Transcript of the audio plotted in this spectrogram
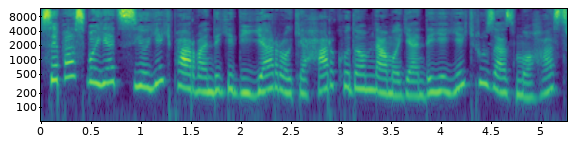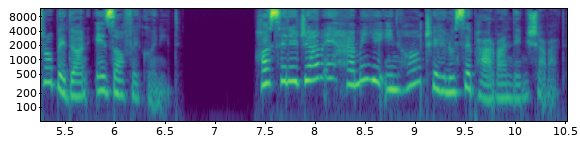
سپس باید سی و یک پرونده دیگر را که هر کدام نماینده یک روز از ماه است را بدان اضافه کنید. حاصل جمع همه اینها 43 پرونده می شود.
